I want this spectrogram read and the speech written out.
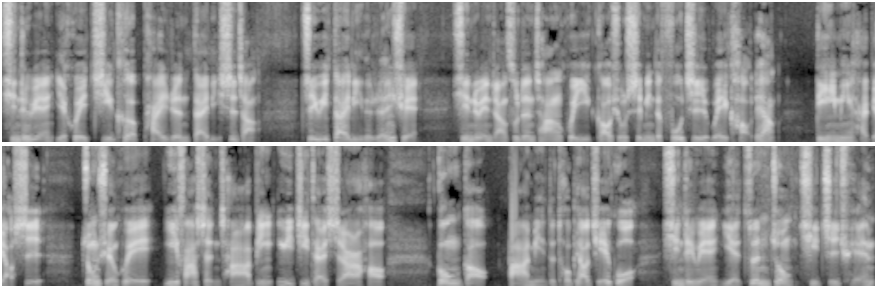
行政院也会即刻派任代理市长。至于代理的人选，行政院长苏贞昌会以高雄市民的福祉为考量。第一名还表示，中选会依法审查，并预计在十二号公告罢免的投票结果。行政院也尊重其职权。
